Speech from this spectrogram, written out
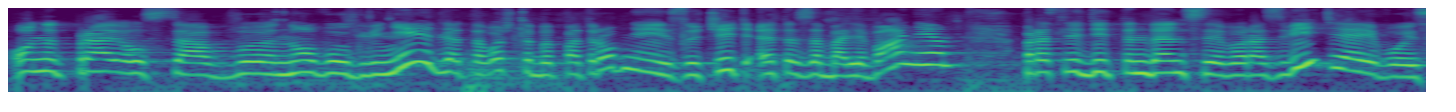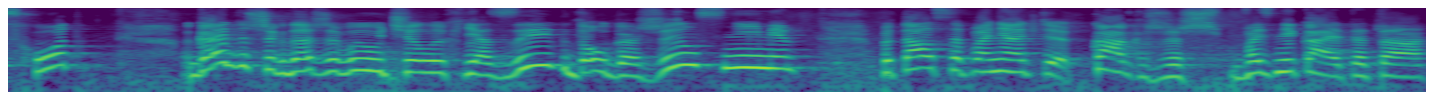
Он отправился в Новую Гвинею для того, чтобы подробнее изучить это заболевание, проследить тенденции его развития, его исход. Гайдушек даже выучил их язык, долго жил с ними, пытался понять, как же возникает это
